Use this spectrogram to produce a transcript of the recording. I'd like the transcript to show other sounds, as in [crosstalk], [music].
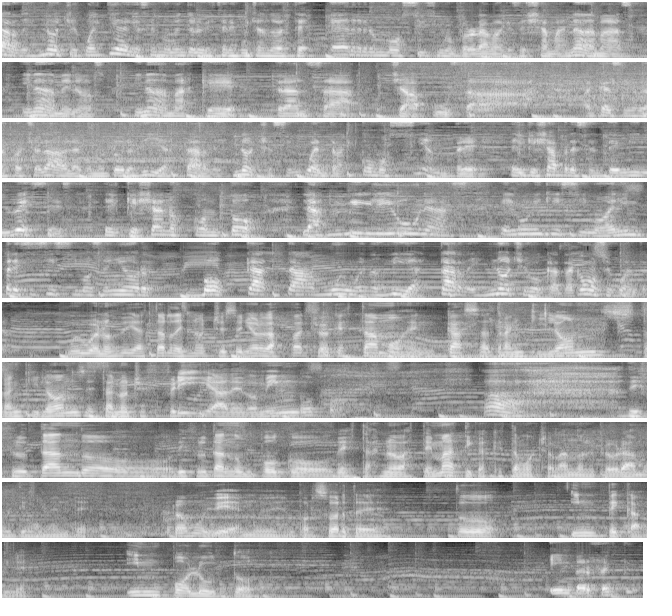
tardes, noches, cualquiera que sea el momento en el que estén escuchando este hermosísimo programa que se llama nada más y nada menos y nada más que Tranza Chapuza. Acá el señor Gaspacho la habla como todos los días, tardes, noches, se encuentra como siempre el que ya presenté mil veces, el que ya nos contó las mil y unas, el uniquísimo, el imprecisísimo señor Bocata. Muy buenos días, tardes, noches Bocata, ¿cómo se encuentra? Muy buenos días, tardes, noches, señor Gaspacho. Acá estamos en casa, tranquilons, tranquilons, esta noche fría de domingo. Ah, disfrutando, disfrutando un poco de estas nuevas temáticas que estamos charlando en el programa últimamente. Pero muy bien, muy bien. Por suerte, todo impecable. Impoluto. Imperfecto.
